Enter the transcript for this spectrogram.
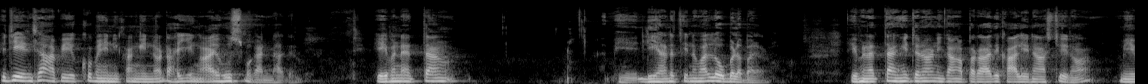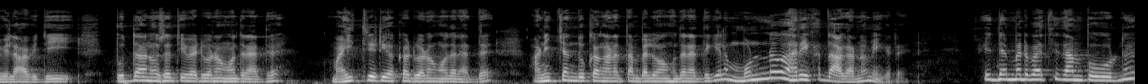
ඒ නිසා අපි එක්ක මේ නිකන් ඉන්නකොට හයියෙන් ආය හුස්ම ගන්න හදනවා. එහෙම නැත්නම් මේ ලියහන තියෙන මල්ල ඔබලා බලනවා. එහෙම නැත්නම් හිතනවා නිකන් අපරාධේ කාලේ නාස්ති වෙනවා. මේ වෙලාවේදී බුද්ධානුසතිය වැඩුවා නම් හොඳ නැද්ද? මෛත්‍රිය ටිකක් අඩුවා නම් හොඳ නැද්ද? අනිච්චන් දුක්ඛං අනත්තම් බැලුවම හොඳ නැද්ද කියලා මොනව හරි එකක් දාගන්නවා මේකට. ඒ දැම්මට පස්සේ සම්පූර්ණ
